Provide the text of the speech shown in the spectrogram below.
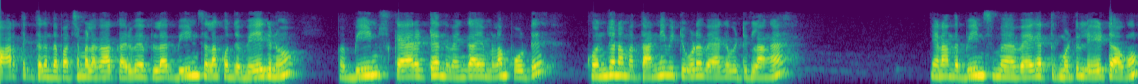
காரத்துக்கு தகுந்த பச்சை மிளகாய் கருவேப்பிலை பீன்ஸ் எல்லாம் கொஞ்சம் வேகணும். இப்போ பீன்ஸ் கேரட்டு அந்த வெங்காயம் எல்லாம் போட்டு கொஞ்சம் நம்ம தண்ணி விட்டு கூட வேக விட்டுக்கலாங்க. ஏன்னா அந்த பீன்ஸ் வேகறதுக்கு மட்டும் லேட் ஆகும்.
